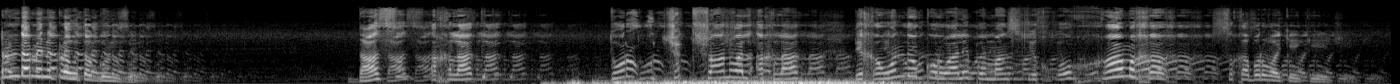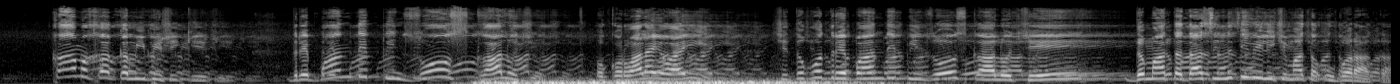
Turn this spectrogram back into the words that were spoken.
ٹنڈا میں نکڑا ہوتا گنزے دا څه اخلاق دي؟ دوره اوچت شان وال اخلاق د خوند او کوروالې په منځ کښې خو خامخا څه خبر واقع کېږي. خامخا کمی بېشي کېږي. درې باندې پنځوس کالو چې او کوروالی وايي چې دغو درې باندې پنځوس کالو چې ده ماته داسې نه دي ويلي چې ماته اوبه راکه.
